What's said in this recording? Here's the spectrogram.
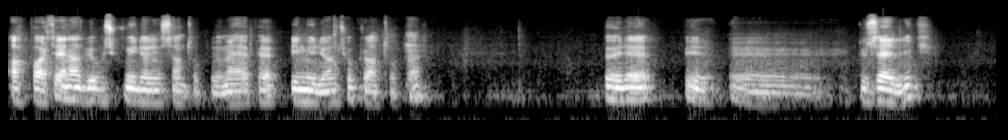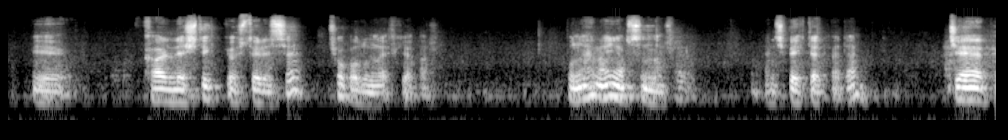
AK Parti en az bir buçuk milyon insan topluyor. MHP bir milyon çok rahat toplar böyle bir e, güzellik, bir kardeşlik gösterisi çok olumlu etki yapar. Bunu hemen yapsınlar. Yani hiç bekletmeden. CHP,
